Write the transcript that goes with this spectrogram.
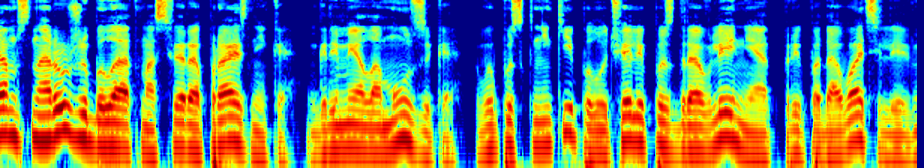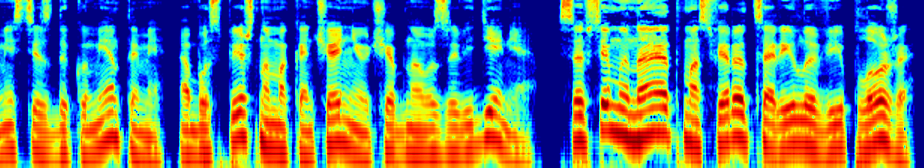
Там снаружи была атмосфера праздника, гремела музыка, выпускники получали поздравления от преподавателей вместе с документами об успешном окончании учебного заведения. Совсем иная атмосфера царила в вип-ложе.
